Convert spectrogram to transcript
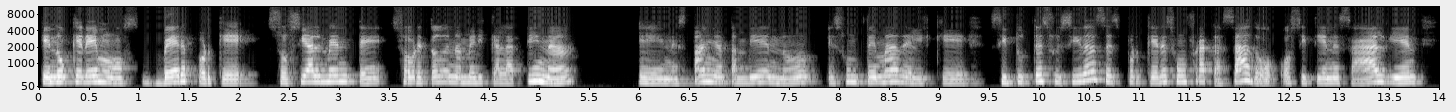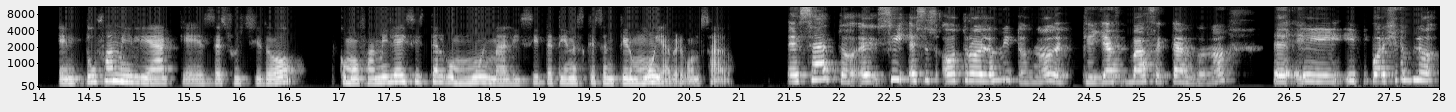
que no queremos ver porque socialmente, sobre todo en América Latina, en España también, ¿no? Es un tema del que si tú te suicidas es porque eres un fracasado o si tienes a alguien en tu familia que se suicidó, como familia hiciste algo muy mal y sí te tienes que sentir muy avergonzado. Exacto, eh, sí, eso es otro de los mitos, ¿no? De que ya va afectando, ¿no? Eh, y, y, por ejemplo,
